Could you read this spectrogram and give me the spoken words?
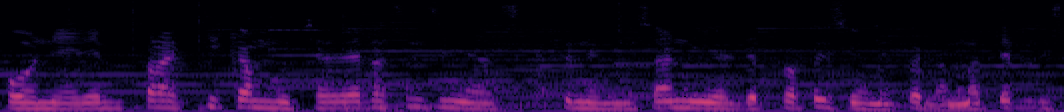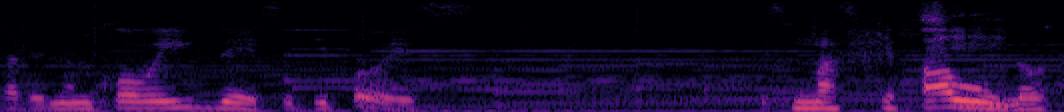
poner en práctica muchas de las enseñanzas que tenemos a nivel de profesión y poderlas materializar en un hobby de ese tipo es, es más que fabuloso.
